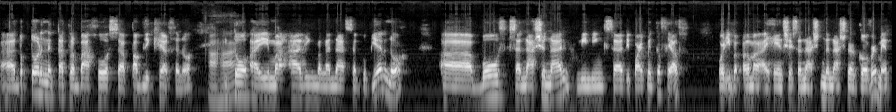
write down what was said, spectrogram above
ah, doktor na nagtatrabaho sa public health ano. Aha. Ito ay maaring mga nasa gobyerno ah, both sa national meaning sa Department of Health or iba pang mga ahensya sa nas- na national government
